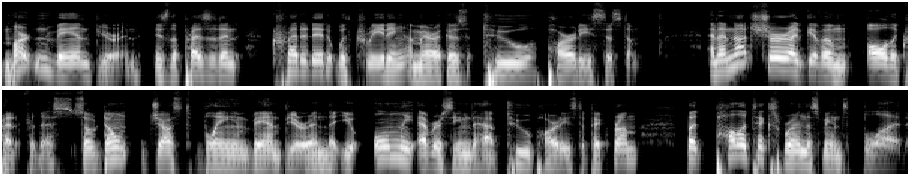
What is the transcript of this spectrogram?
Martin Van Buren is the president credited with creating America's two party system. And I'm not sure I'd give him all the credit for this, so don't just blame Van Buren that you only ever seem to have two parties to pick from. But politics were in this man's blood.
